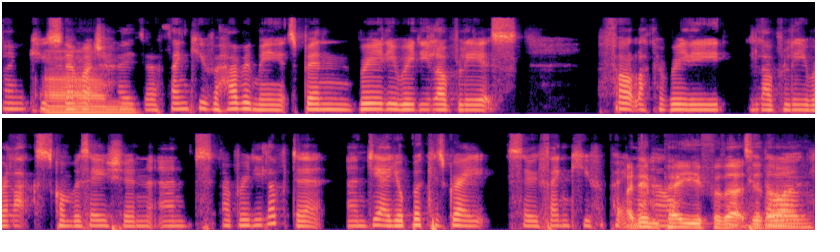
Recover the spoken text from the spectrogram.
thank you so much, Um, Haida. Thank you for having me. It's been really, really lovely. It's felt like a really lovely, relaxed conversation, and I've really loved it. And yeah, your book is great. So thank you for putting I didn't pay you for that, did I? world.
